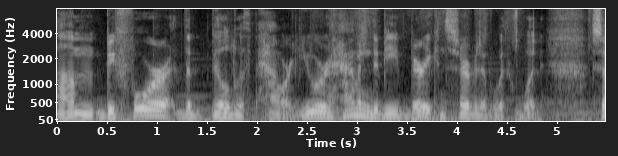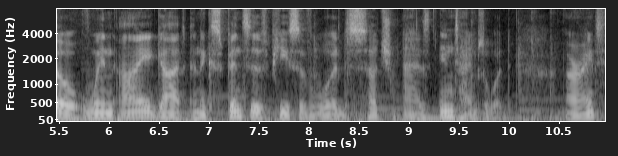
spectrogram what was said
Um, before the build with power, you were having to be very conservative with wood. So when I got an expensive piece of wood such as End Times wood, all right,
